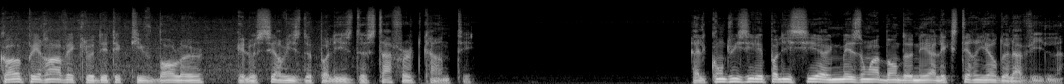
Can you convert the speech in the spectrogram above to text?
coopéra avec le détective Baller et le service de police de Stafford County. Elle conduisit les policiers à une maison abandonnée à l'extérieur de la ville.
